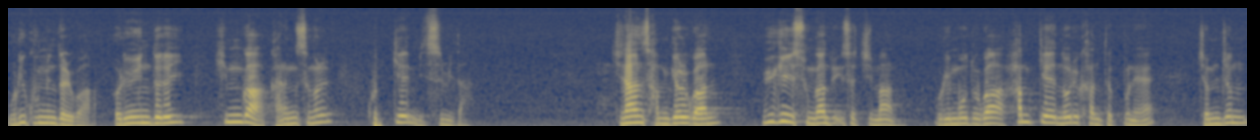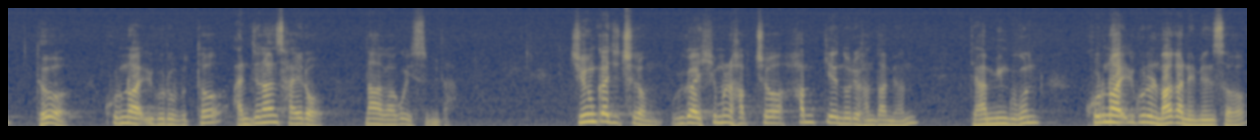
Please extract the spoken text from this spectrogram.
우리 국민들과 의료인들의 힘과 가능성을 굳게 믿습니다. 지난 3개월간 위기의 순간도 있었지만 우리 모두가 함께 노력한 덕분에 점점 더 코로나19로부터 안전한 사회로 나아가고 있습니다. 지금까지처럼 우리가 힘을 합쳐 함께 노력한다면 대한민국은 코로나19를 막아내면서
